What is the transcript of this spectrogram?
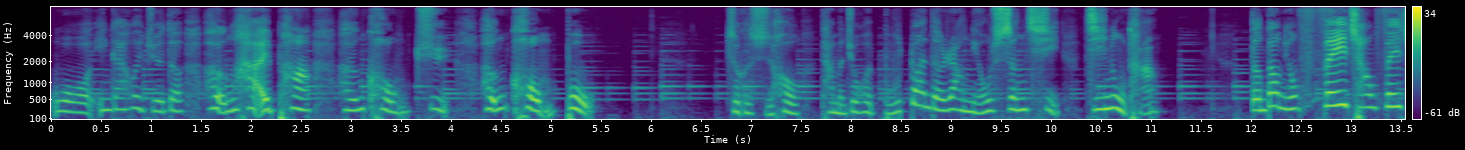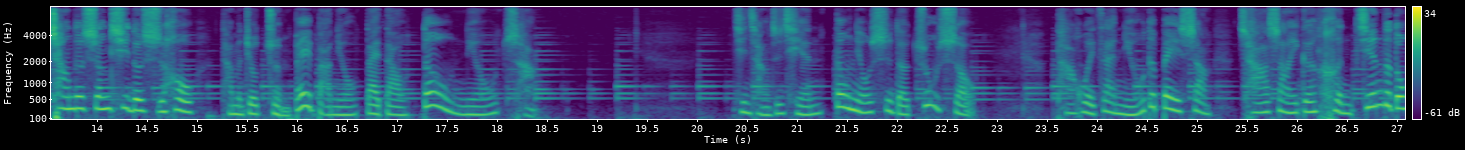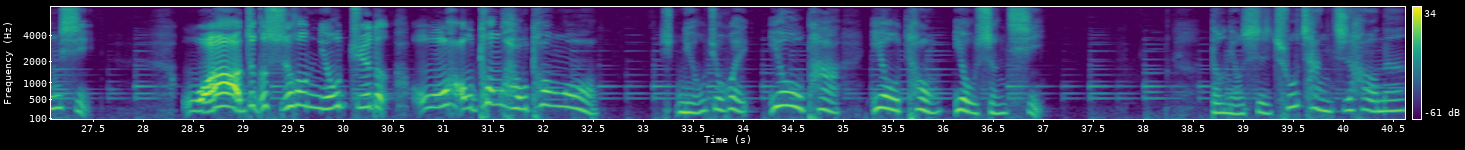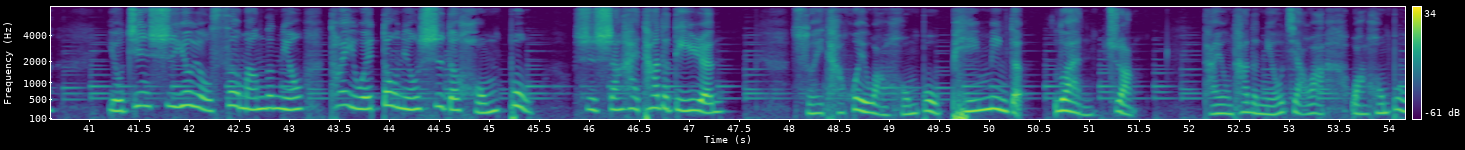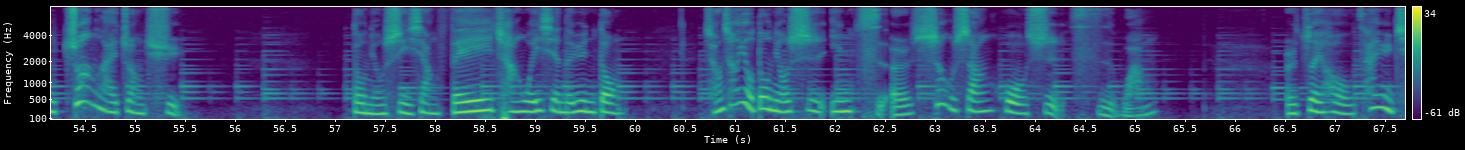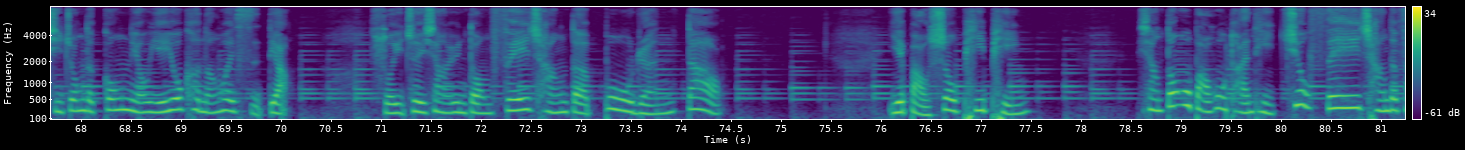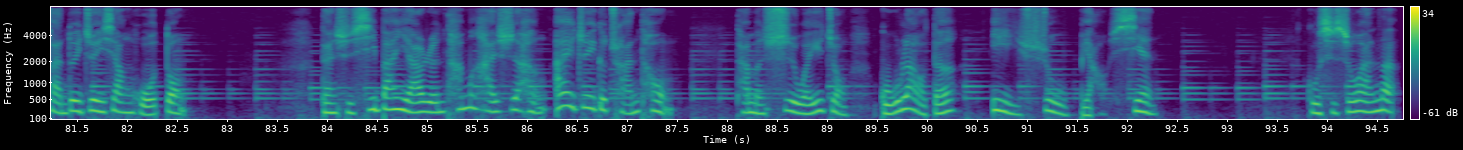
我应该会觉得很害怕、很恐惧、很恐怖。这个时候，他们就会不断的让牛生气，激怒它。等到牛非常非常的生气的时候，他们就准备把牛带到斗牛场。进场之前，斗牛士的助手，他会在牛的背上插上一根很尖的东西。哇！这个时候牛觉得我好痛，好痛哦，牛就会又怕又痛又生气。斗牛士出场之后呢，有近视又有色盲的牛，他以为斗牛士的红布是伤害他的敌人，所以他会往红布拼命的乱撞，他用他的牛角啊往红布撞来撞去。斗牛是一项非常危险的运动，常常有斗牛士因此而受伤或是死亡，而最后参与其中的公牛也有可能会死掉，所以这项运动非常的不人道，也饱受批评。像动物保护团体就非常的反对这项活动。但是西班牙人他们还是很爱这个传统，他们视为一种古老的艺术表现。故事说完了，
